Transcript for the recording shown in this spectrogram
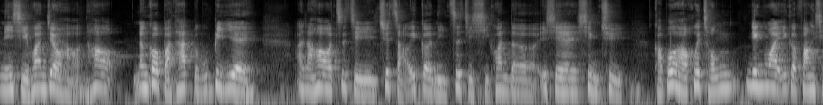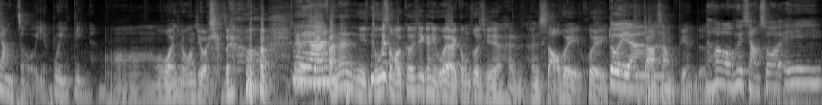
你喜欢就好，然后能够把它读毕业啊，然后自己去找一个你自己喜欢的一些兴趣，搞不好会从另外一个方向走，也不一定啊。哦，我完全忘记我想这个。对啊现在反正你读什么科技，跟你未来工作其实很很少会会对呀是搭上边的。然后会想说，哎、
